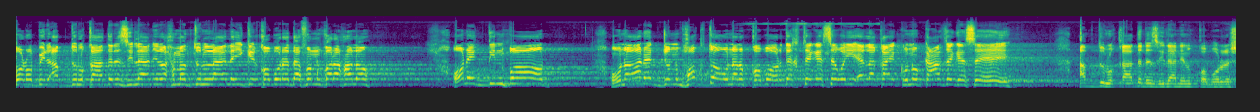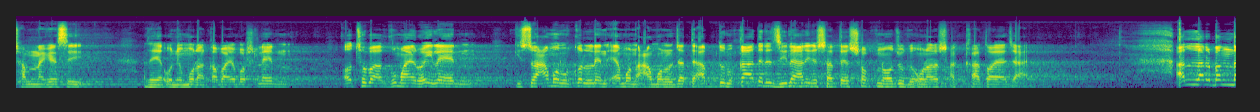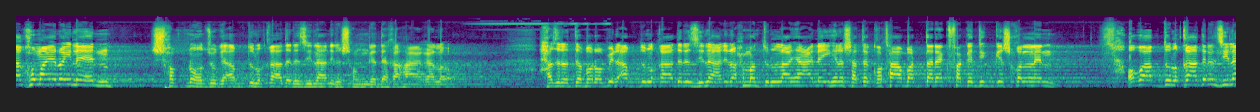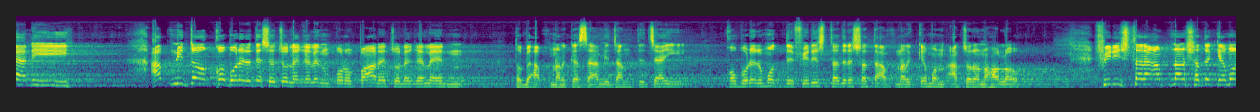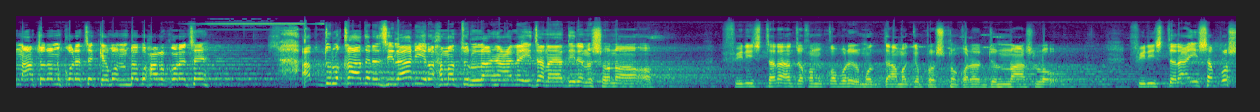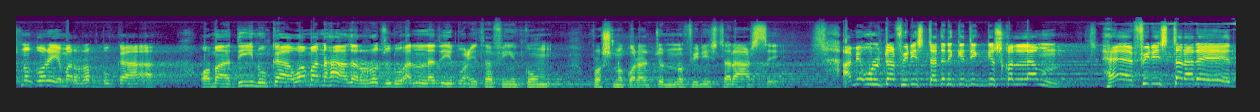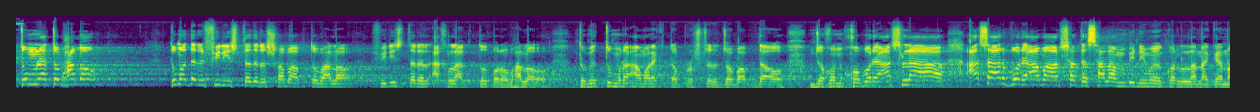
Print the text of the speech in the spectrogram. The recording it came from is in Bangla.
বড় পীর আব্দুল কাদের জিলানি রহমতুল্লাহ আলাইকে কবরে দাফন করা হলো। অনেক দিন পর ওনার একজন ভক্ত ওনার কবর দেখতে গেছে, ওই এলাকায় কোনো কাজে গেছে। আব্দুল কাদের জিলানির কবরের সামনে গেছে। যে উনি মোরাকাবায় বসলেন, অথবা ঘুমায় রইলেন, কিছু আমল করলেন, এমন আমল যাতে আব্দুল কাদের জিলানির সাথে স্বপ্ন যুগে ওনার সাক্ষাৎ হয়ে যায়। আল্লাহর বান্দা ঘুমায় রইলেন। স্বপ্ন যুগে আব্দুল কাদের জিলানির সঙ্গে দেখা হয়ে গেল। হাজরতে বরফির আব্দুল কাদের জিলানি রহমতুল্লাহ আলাইহের সাথে কথাবার্তার এক ফাঁকে জিজ্ঞেস করলেন, ওগো আব্দুল কাদের জিলানি, আপনি তো কবরের দেশে চলে গেলেন বড় পাহাড়ে চলে গেলেন। তবে আপনার কাছে আমি জানতে চাই, কবরের মধ্যে ফেরিস্তাদের সাথে আপনার কেমন আচরণ হলো? ফিরিস্তারা আপনার সাথে কেমন আচরণ করেছে, কেমন ব্যবহার করেছে? আব্দুল কাদের জিলানি রহমাতুল্লাহ আলাই জানায়া দিলেন, শোন, ফিরিস্তারা যখন কবরের মধ্যে আমাকে প্রশ্ন করার জন্য আসলো, ফিরিস্তারা আইসা প্রশ্ন করে, আমার রব্বুকা, ওমা দিনুকা ওমান হাজার রজুলু ফিকুম? প্রশ্ন করার জন্য ফিরিস্তারা আসছে। আমি উল্টা ফিরিস্তাদেরকে জিজ্ঞেস করলাম হ্যাঁ ফিরিস্তারা রে তোমরা তো ভালো। তোমাদের ফিরিস্তাদের স্বভাব তো ভালো, ফিরিস্তাদের আখলাক তো বড় ভালো। তবে তোমরা আমার একটা প্রশ্নের জবাব দাও। যখন খবরে আসলা, আসার পরে আমার সাথে সালাম বিনিময় করলা না কেন?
